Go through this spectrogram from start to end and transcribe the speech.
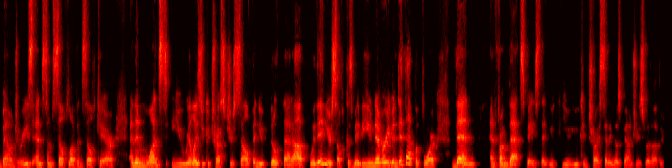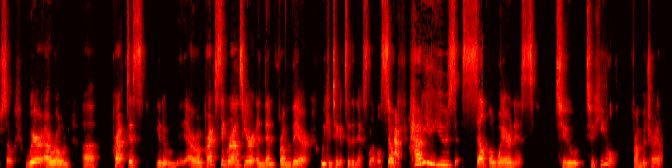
boundaries and some self-love and self-care and then mm. once you realize you could trust yourself and you've built that up within yourself because maybe you never even did that before then and from that space that you you, you can try setting those boundaries with others so we're our own uh, practice you know our own practicing grounds here? And then from there we can take it to the next level. So how do you use self-awareness to to heal from betrayal?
